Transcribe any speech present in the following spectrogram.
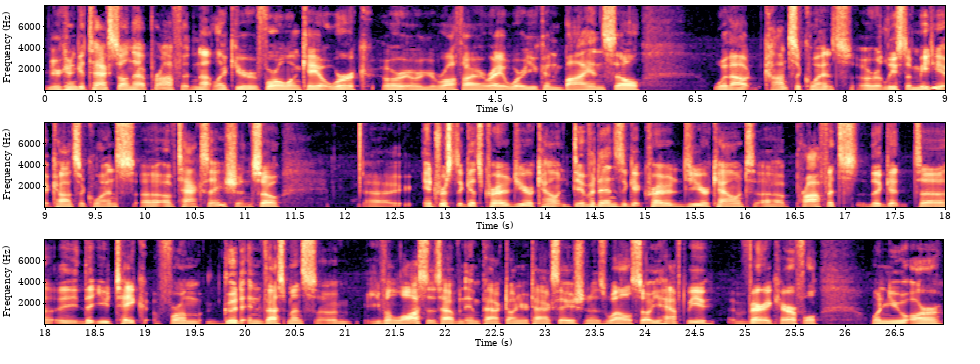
You're going to get taxed on that profit, not like your 401k at work or, or your Roth IRA where you can buy and sell without consequence or at least immediate consequence uh, of taxation. So uh, interest that gets credited to your account, dividends that get credited to your account, uh, profits that get uh, that you take from good investments, um, even losses have an impact on your taxation as well. So you have to be very careful when you are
